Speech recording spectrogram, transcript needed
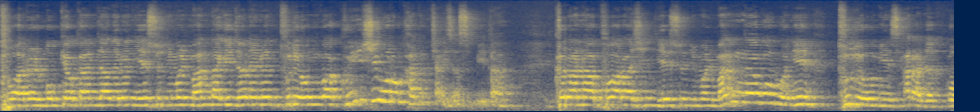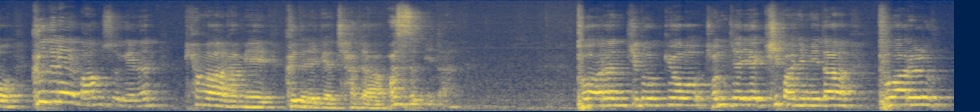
부활을 목격한 자들은 예수님을 만나기 전에는 두려움과 근심으로 가득 차 있었습니다. 그러나 부활하신 예수님을 만나고 보니 두려움이 사라졌고 그들의 마음속에는 평안함이 그들에게 찾아왔습니다. 부활은 기독교 존재의 기반입니다. 부활을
